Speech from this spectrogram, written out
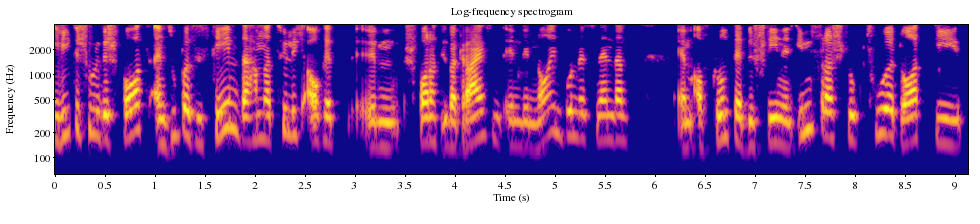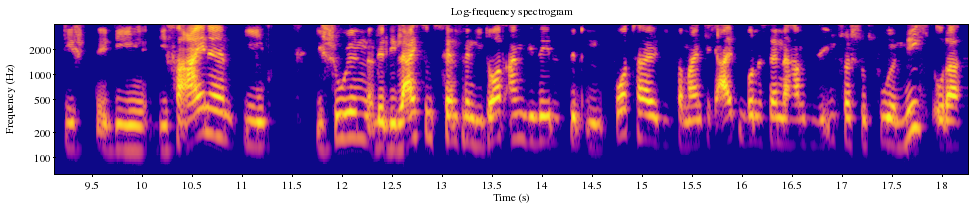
Eliteschule des Sports, ein super System. Da haben natürlich auch jetzt ähm, sportartübergreifend in den neuen Bundesländern ähm, aufgrund der bestehenden Infrastruktur dort die, die, die, die Vereine, die, die Schulen oder die Leistungszentren, die dort angesiedelt sind, einen Vorteil. Die vermeintlich alten Bundesländer haben diese Infrastruktur nicht oder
